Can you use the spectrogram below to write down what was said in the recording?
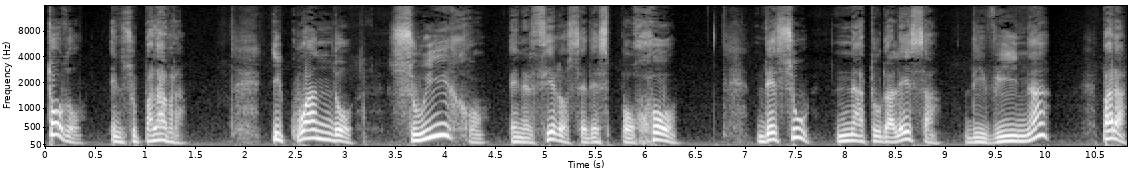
todo en su palabra. Y cuando su Hijo en el cielo se despojó de su naturaleza divina para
